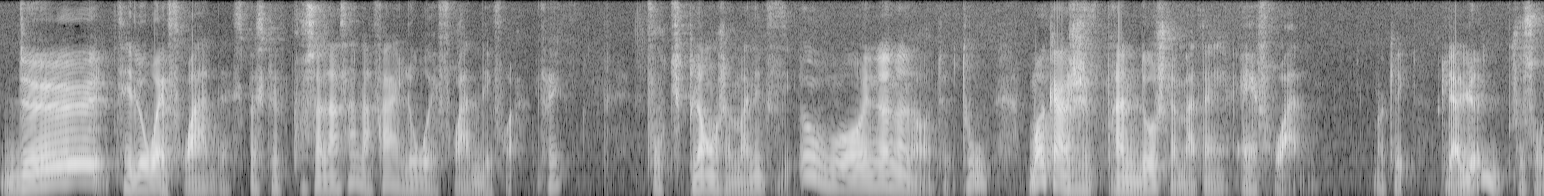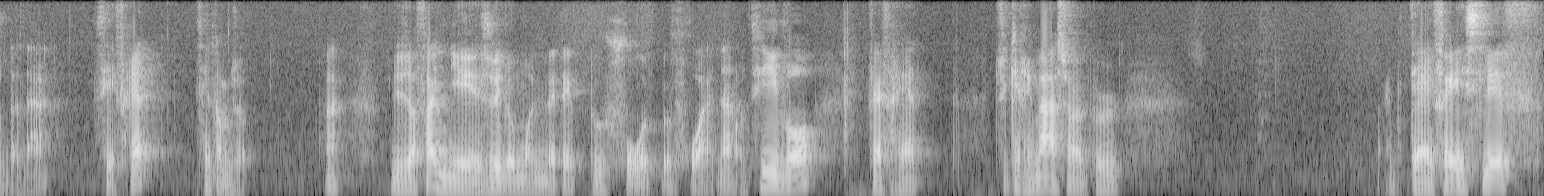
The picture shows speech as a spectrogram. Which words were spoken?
deux, l'eau est froide. C'est parce que pour se lancer en affaires, l'eau est froide des fois. Il faut que tu plonges un moment donné, tu dis oh, non, non, non. Tout. Moi, quand je prends une douche le matin, elle est froide. OK? la lune, je saute dedans. C'est frais, c'est comme ça. Hein? Des affaires niaiseuses, là, moi, de mettre un peu chaud, un peu froid. Non, non, tu y vas, fais frais. Tu grimaces un peu. Tu un facelift,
